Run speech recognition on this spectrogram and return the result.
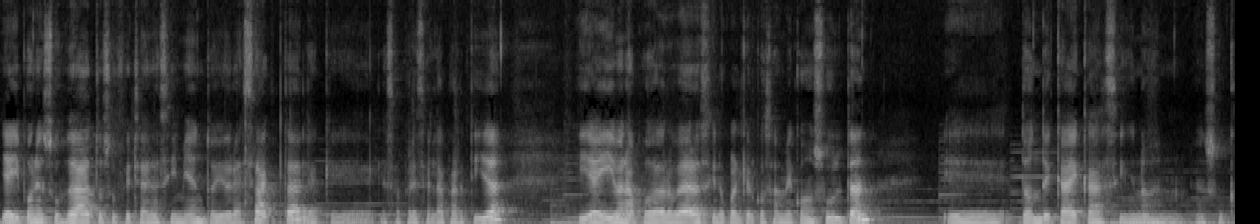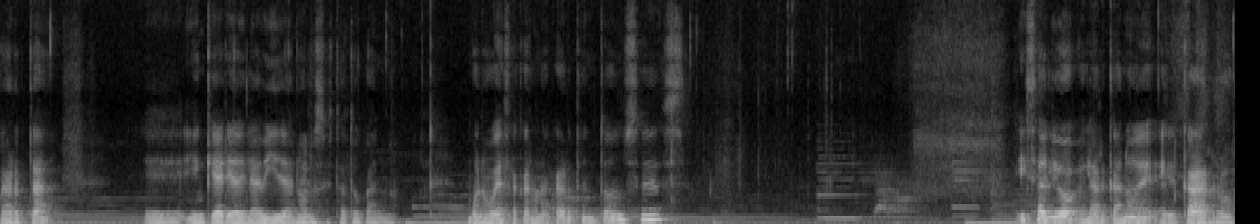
y ahí ponen sus datos, su fecha de nacimiento y hora exacta, la que les aparece en la partida, y ahí van a poder ver, si no cualquier cosa me consultan, eh, dónde cae cada signo en, su carta eh, y en qué área de la vida no los está tocando. Bueno, voy a sacar una carta entonces. Y salió el arcano de el carro.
